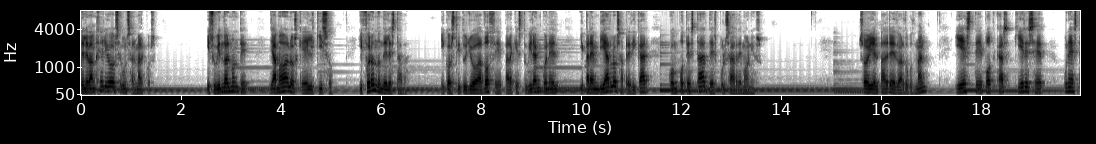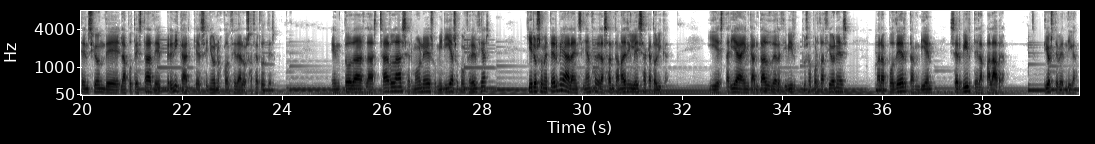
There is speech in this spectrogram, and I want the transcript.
Del Evangelio según San Marcos. Y subiendo al monte, llamó a los que él quiso, y fueron donde él estaba, y constituyó a doce para que estuvieran con él y para enviarlos a predicar con potestad de expulsar demonios. Soy el padre Eduardo Guzmán, y este podcast quiere ser una extensión de la potestad de predicar que el Señor nos concede a los sacerdotes. En todas las charlas, sermones, homilías o conferencias, quiero someterme a la enseñanza de la Santa Madre Iglesia Católica, y estaría encantado de recibir tus aportaciones para poder también servirte la palabra. Dios te bendiga.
